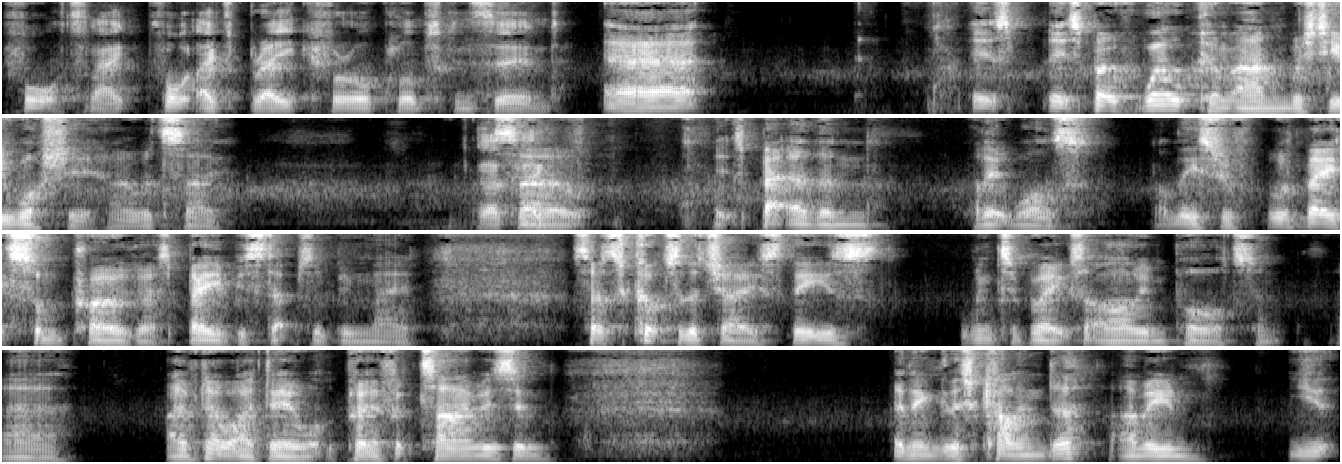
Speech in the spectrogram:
fortnight fortnight break for all clubs concerned? uh, it's it's both welcome and wishy washy. I would say. Okay. So it's better than what it was. At least we've we've made some progress. Baby steps have been made. So to cut to the chase, these winter breaks are important. Uh, I have no idea what the perfect time is in an English calendar. I mean, you,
